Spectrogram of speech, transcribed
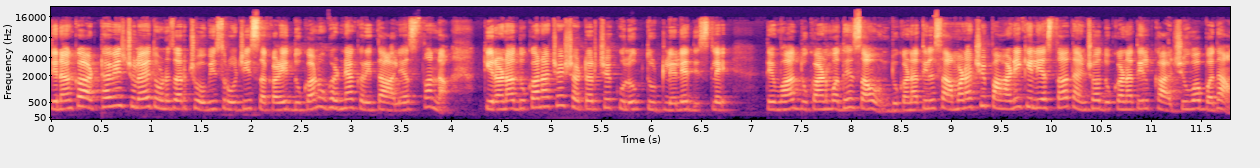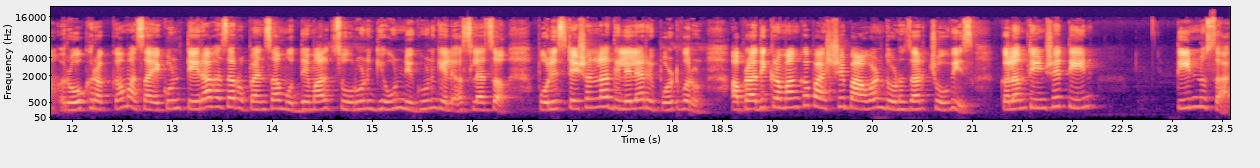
दिनांक अठ्ठावीस जुलै दोन हजार चोवीस रोजी सकाळी दुकान उघडण्याकरिता आले असताना किराणा दुकानाचे शटरचे कुलूप तुटलेले दिसले. तेव्हा दुकानमध्ये जाऊन दुकानातील सामानाची पाहणी केली असता त्यांच्या दुकानातील काजू व बदाम रोख रक्कम असा एकूण तेरा हजार रुपयांचा मुद्देमाल चोरून घेऊन निघून गेले असल्याचं पोलीस स्टेशनला दिलेल्या रिपोर्टवरून. अपराधी क्रमांक पाचशे बावन्न दोन हजार चोवीस कलम तीनशे तीन तीननुसार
